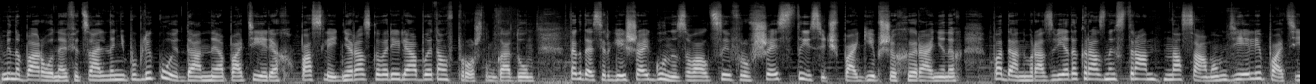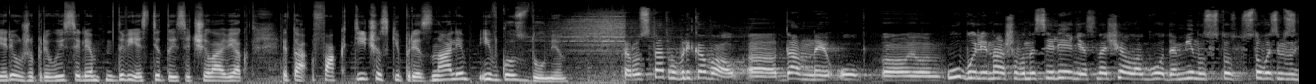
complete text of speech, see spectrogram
Минобороны официально не публикует данные о потерях. Последний раз говорили об этом в прошлом году. Тогда Сергей Шойгу называл цифру в 6 тысяч погибших и раненых. По данным разведок разных стран, на самом деле потери уже превысили 200 тысяч человек. Это фактически признали и в Госдуме. Росстат опубликовал э, данные об э, убыли нашего населения с начала года минус 100, 189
